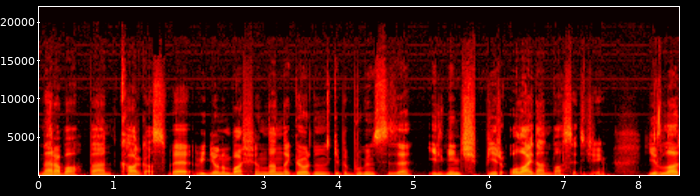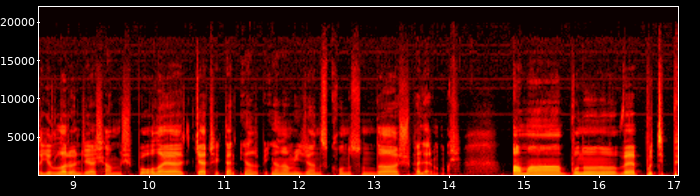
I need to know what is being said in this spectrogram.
Merhaba, ben Kargas ve videonun başlığından da gördüğünüz gibi bugün size ilginç bir olaydan bahsedeceğim. Yıllar yıllar önce yaşanmış bu olaya gerçekten inanıp inanamayacağınız konusunda şüphelerim var. Ama bunu ve bu tip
